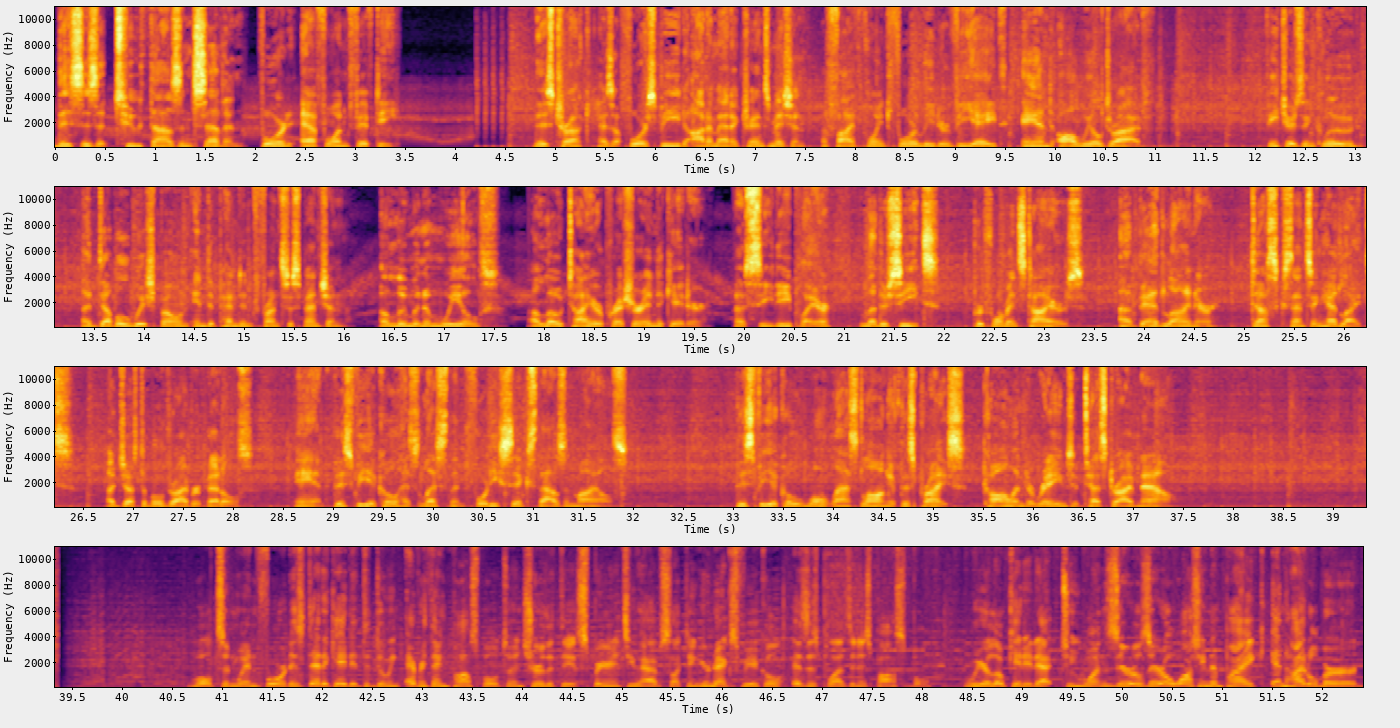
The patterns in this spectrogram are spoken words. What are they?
This is a 2007 Ford F-150. This truck has a four-speed automatic transmission, a 5.4-liter V8, and all-wheel drive. Features include a double wishbone independent front suspension, aluminum wheels, a low tire pressure indicator, a CD player, leather seats, performance tires, a bed liner, dusk sensing headlights, adjustable driver pedals, and this vehicle has less than 46,000 miles. This vehicle won't last long at this price. Call and arrange a test drive now. Woltz Wind Ford is dedicated to doing everything possible to ensure that the experience you have selecting your next vehicle is as pleasant as possible. We are located at 2100 Washington Pike in Heidelberg.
